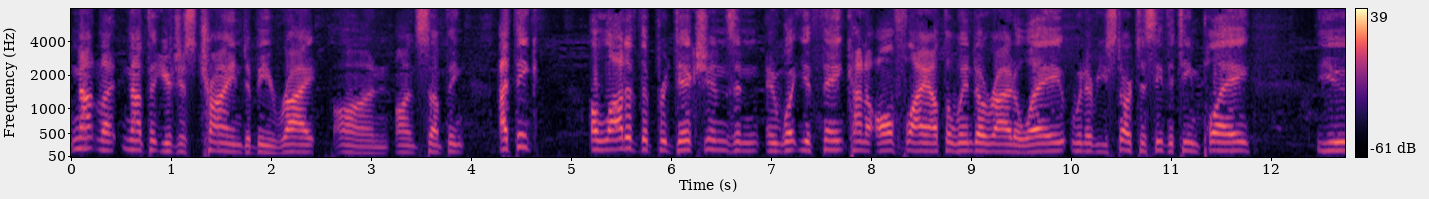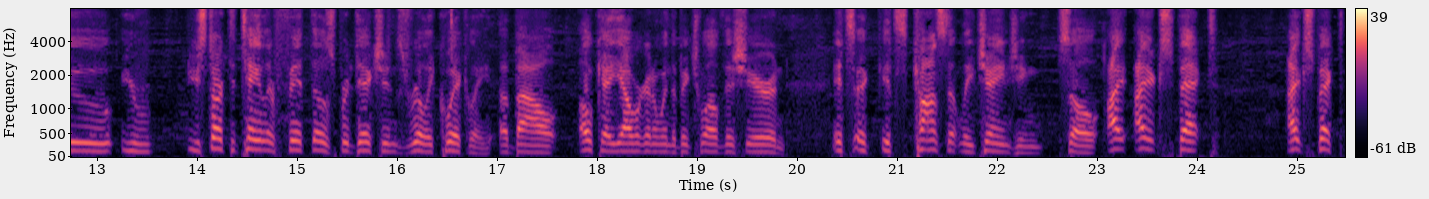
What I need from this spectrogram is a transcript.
not let, not that you're just trying to be right on on something. I think a lot of the predictions and, and what you think kind of all fly out the window right away whenever you start to see the team play. You you you start to tailor fit those predictions really quickly about okay, yeah, we're going to win the Big 12 this year and it's a, it's constantly changing. So I, I expect I expect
